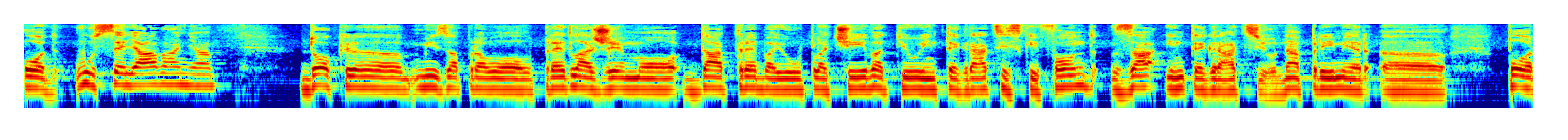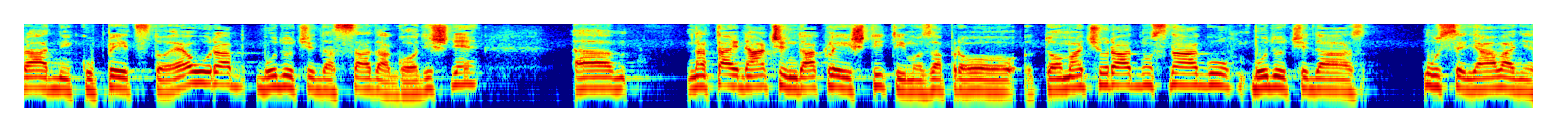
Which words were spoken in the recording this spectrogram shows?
od useljavanja, dok mi zapravo predlažemo da trebaju uplaćivati u integracijski fond za integraciju. Na primjer, po radniku 500 eura, budući da sada godišnje na taj način dakle i štitimo zapravo domaću radnu snagu budući da useljavanje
